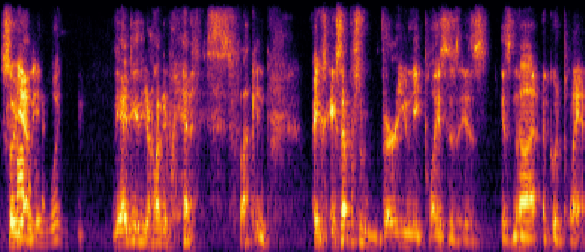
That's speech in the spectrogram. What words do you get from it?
So yeah, Probably the, wouldn't. The idea that you're hunting way out of this is fucking, ex- except for some very unique places, is is not a good plan.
